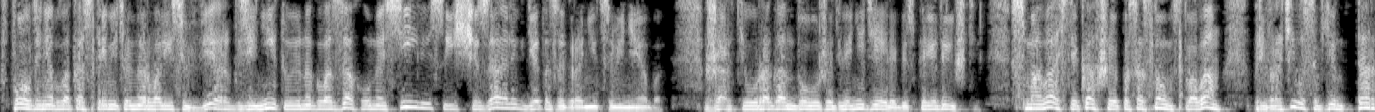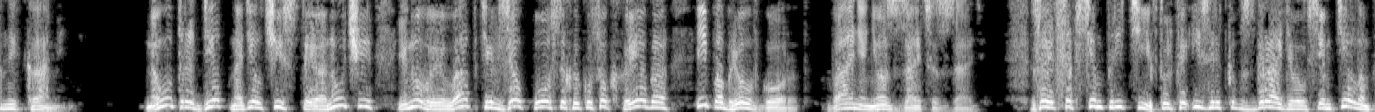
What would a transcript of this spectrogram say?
в полдень облака стремительно рвались вверх, к зениту, и на глазах уносились и исчезали где-то за границами неба. Жаркий ураган дул уже две недели, без передышки. Смола, стекавшая по сосновым стволам, превратилась в янтарный камень. Наутро дед надел чистые анучи и новые лапти, взял посох и кусок хлеба и побрел в город. Ваня нес зайца сзади. Заяц совсем притих, только изредка вздрагивал всем телом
